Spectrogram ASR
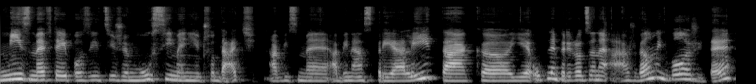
my sme v tej pozícii, že musíme niečo dať, aby, sme, aby nás prijali, tak uh, je úplne prirodzené a až veľmi dôležité,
